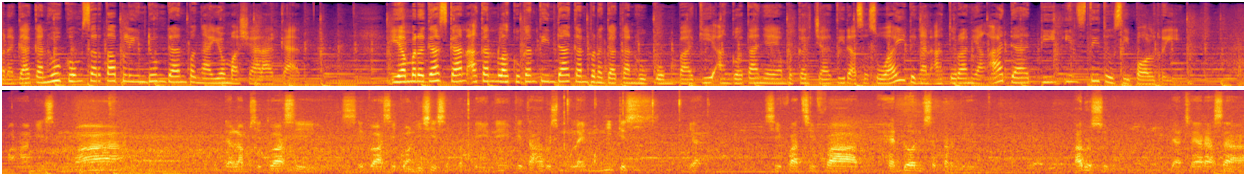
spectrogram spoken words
penegakan hukum serta pelindung dan pengayom masyarakat. Ia menegaskan akan melakukan tindakan penegakan hukum bagi anggotanya yang bekerja tidak sesuai dengan aturan yang ada di institusi Polri. Memahami semua dalam situasi situasi kondisi seperti ini kita harus mulai mengikis ya sifat-sifat hedon seperti itu harus sudah dan saya rasa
